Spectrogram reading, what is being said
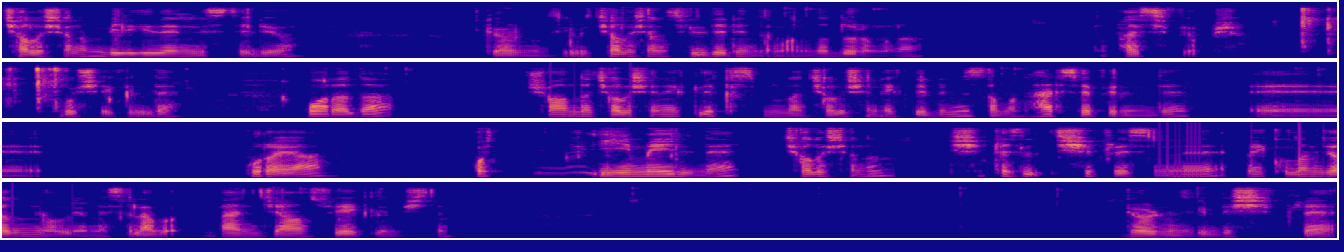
çalışanın bilgilerini listeliyor. Gördüğünüz gibi çalışanı sildirdiğin zaman da durumunu pasif yapıyor. Bu şekilde. Bu arada şu anda çalışan ekle kısmından çalışan eklediğimiz zaman her seferinde ee, buraya o e-mailine çalışanın şifresi, şifresini ve kullanıcı adını yolluyor. Mesela ben Cansu'yu eklemiştim. Gördüğünüz gibi şifre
